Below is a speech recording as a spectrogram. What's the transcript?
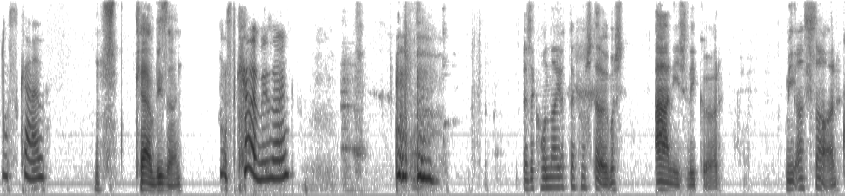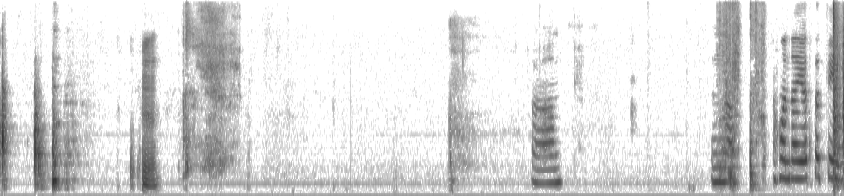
azt kell. Kell bizony. Ezt kell bizony. Ezek honnan jöttek most elő? Most ánizs likör. Mi a szar? Hm. Um, na, honnan jött a téma,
